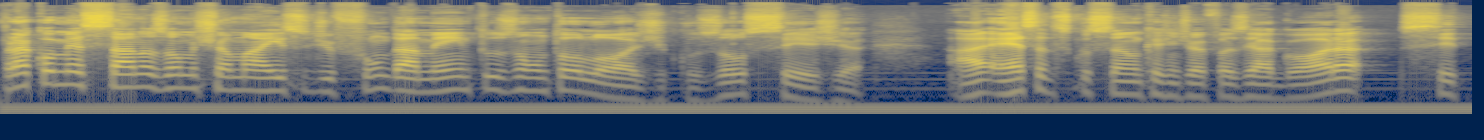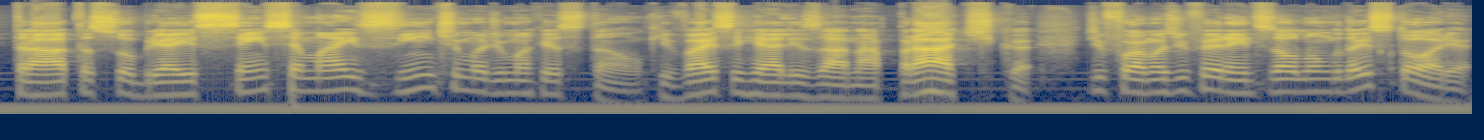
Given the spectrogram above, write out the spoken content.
Para começar, nós vamos chamar isso de fundamentos ontológicos, ou seja, essa discussão que a gente vai fazer agora se trata sobre a essência mais íntima de uma questão, que vai se realizar na prática de formas diferentes ao longo da história,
